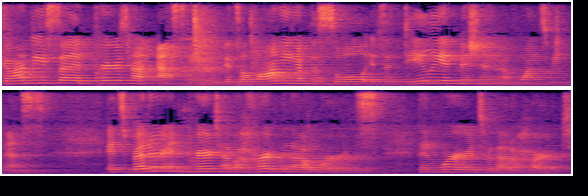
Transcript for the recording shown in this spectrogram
Gandhi said, Prayer is not asking, it's a longing of the soul, it's a daily admission of one's weakness. It's better in prayer to have a heart without words than words without a heart.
